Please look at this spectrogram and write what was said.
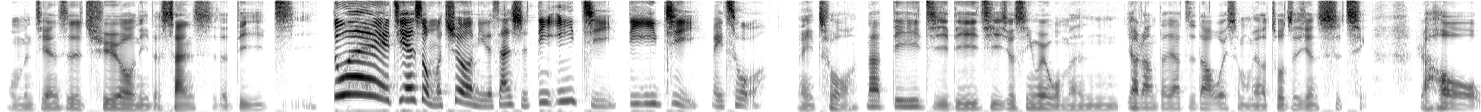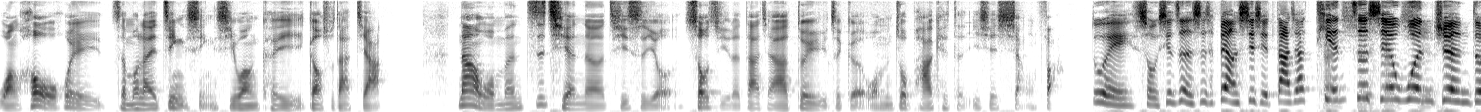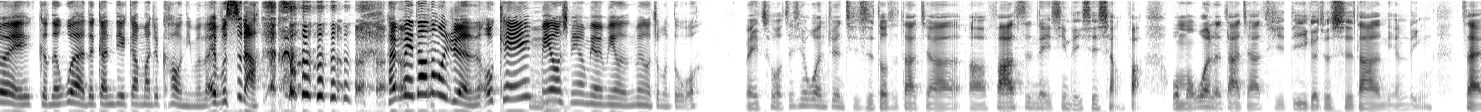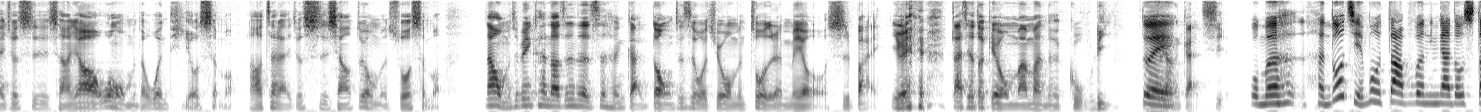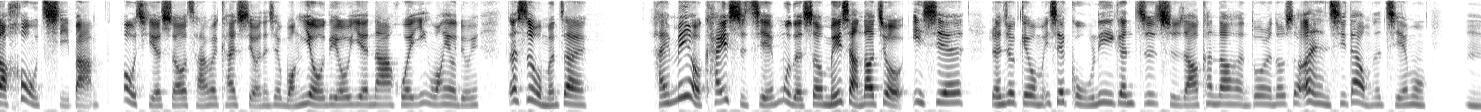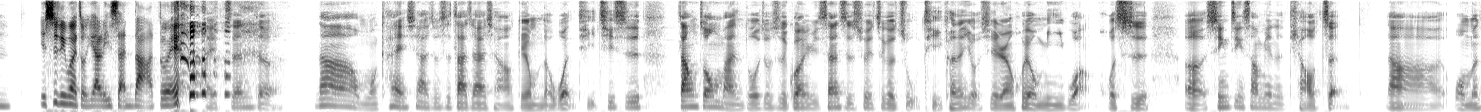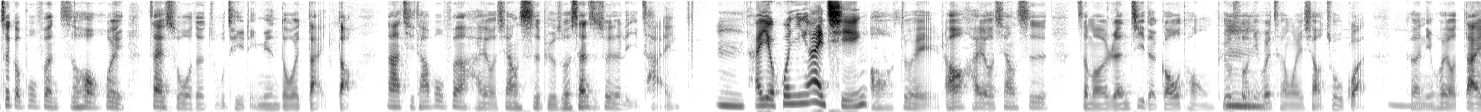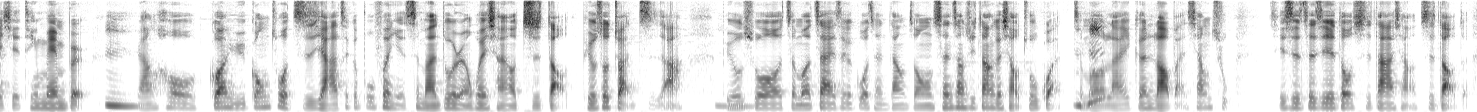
我们今天是 Chill 你的三十的第一集，对，今天是我们 Chill 你的三十第一集第一季，没错，没错。那第一集第一季就是因为我们要让大家知道为什么要做这件事情，然后往后会怎么来进行，希望可以告诉大家。那我们之前呢，其实有收集了大家对于这个我们做 p o c k e t 的一些想法。对，首先真的是非常谢谢大家填这些问卷。对，可能未来的干爹干妈就靠你们了。哎，不是啦，还没到那么远。OK，没有，没有，没有，没有，没有这么多。没错，这些问卷其实都是大家呃发自内心的一些想法。我们问了大家，其实第一个就是大家的年龄，再就是想要问我们的问题有什么，然后再来就是想要对我们说什么。那我们这边看到真的是很感动，就是我觉得我们做的人没有失败，因为 大家都给我们满满的鼓励。对，非常感谢。我们很很多节目，大部分应该都是到后期吧，后期的时候才会开始有那些网友留言啊，回应网友留言。但是我们在还没有开始节目的时候，没想到就有一些人就给我们一些鼓励跟支持，然后看到很多人都说，哎，很期待我们的节目。嗯，也是另外一种压力山大。对，哎，真的。那我们看一下，就是大家想要给我们的问题，其实当中蛮多，就是关于三十岁这个主题，可能有些人会有迷惘，或是呃心境上面的调整。那我们这个部分之后会在所有的主题里面都会带到。那其他部分还有像是比如说三十岁的理财。嗯，还有婚姻爱情哦，对，然后还有像是怎么人际的沟通，比如说你会成为小主管，可能你会有带一些 team member，嗯，然后关于工作职涯这个部分也是蛮多人会想要知道的，比如说转职啊，比如说怎么在这个过程当中升上去当一个小主管，怎么来跟老板相处，其实这些都是大家想要知道的。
